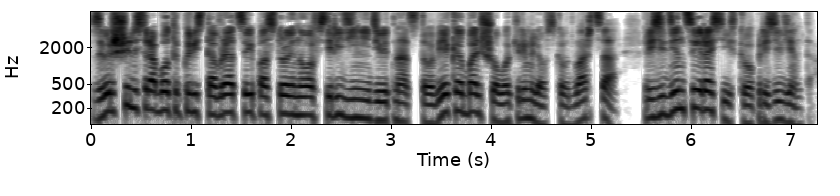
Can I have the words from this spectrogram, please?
Завершились работы по реставрации построенного в середине XIX века Большого Кремлевского дворца, резиденции российского президента.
